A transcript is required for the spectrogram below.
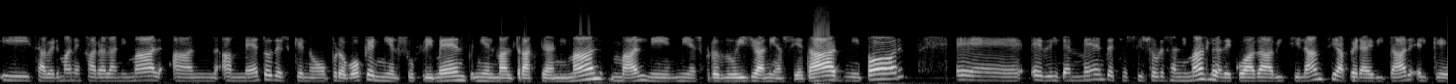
i saber manejar a l'animal en, en mètodes que no provoquen ni el sofriment ni el maltracte animal, val? Ni, ni es produeix ni ansietat ni por, eh, evidentment, exercir sobre els animals l'adequada vigilància per a evitar el que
